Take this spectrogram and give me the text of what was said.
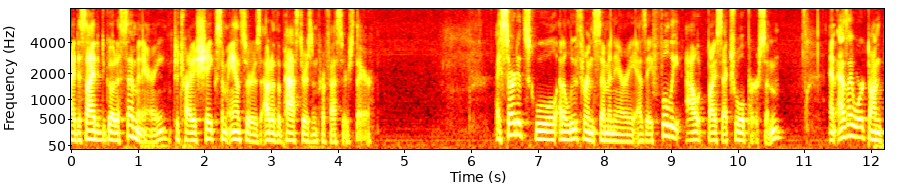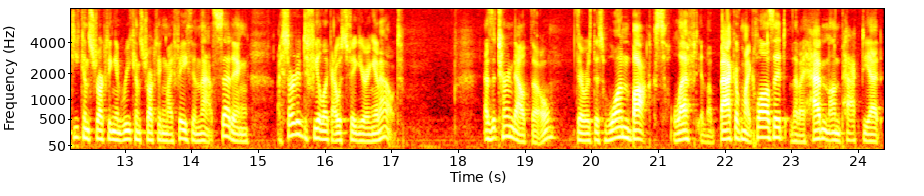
I decided to go to seminary to try to shake some answers out of the pastors and professors there. I started school at a Lutheran seminary as a fully out bisexual person, and as I worked on deconstructing and reconstructing my faith in that setting, I started to feel like I was figuring it out. As it turned out, though, there was this one box left in the back of my closet that I hadn't unpacked yet,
